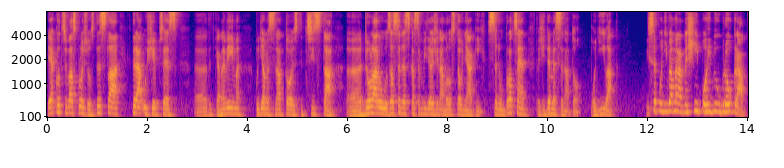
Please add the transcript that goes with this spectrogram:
jako třeba společnost Tesla, která už je přes, eh, teďka nevím, podíváme se na to, jestli 300 eh, dolarů, zase dneska jsem viděl, že nám roste o nějakých 7%, takže jdeme se na to podívat. Když se podíváme na dnešní pohyby u brokera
